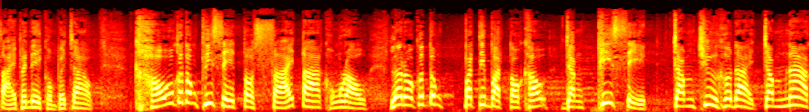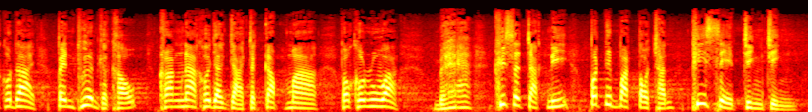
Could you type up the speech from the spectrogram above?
สายพระเนตรของพระเจ้า เขาก็ต้องพิเศษต่อสายตาของเรา แล้วเราก็ต้องปฏิบัติต่อเขาอย่างพิเศษจำชื่อเขาได้จำหน้าเขาได้เป็นเพื่อนกับเขา ครั้งหน้าเขาอยากอยากจะกลับมา เพราะเขารู้ว่าแม้คริสตจักรนี้ปฏิบัติต่อฉันพิเศษจริง ๆ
